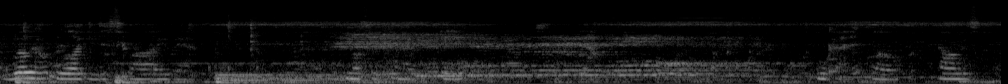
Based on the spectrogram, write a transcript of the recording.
I really hope you like and subscribe. And that's kind of it. Okay, so now I'm just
